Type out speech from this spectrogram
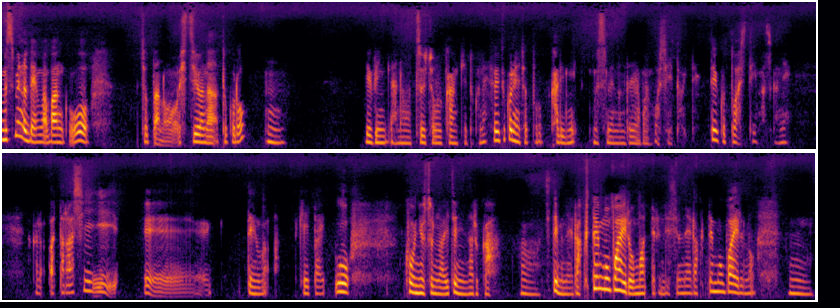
娘の電話番号を、ちょっとあの、必要なところ、うん。郵便、あの、通帳関係とかね、そういうところにちょっと仮に娘の電話番号を教えておいて、っていうことはしていますがね。だから、新しい、えー、電話、携帯を購入するのはいつになるか。うん。ちょっと今ね、楽天モバイルを待ってるんですよね。楽天モバイルの、うん、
